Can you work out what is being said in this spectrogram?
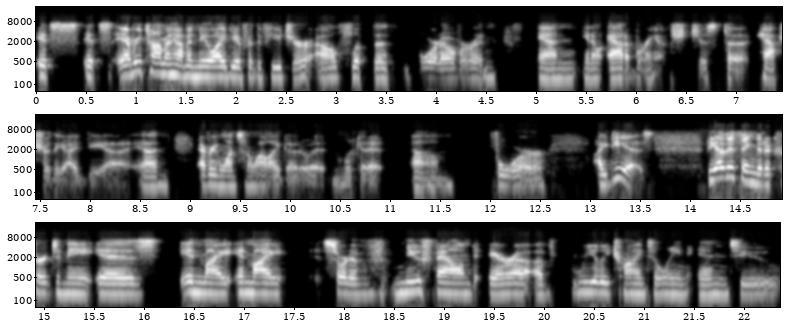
it's it's every time i have a new idea for the future i'll flip the board over and and you know add a branch just to capture the idea. And every once in a while i go to it and look at it um, for ideas. The other thing that occurred to me is in my in my sort of newfound era of really trying to lean into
